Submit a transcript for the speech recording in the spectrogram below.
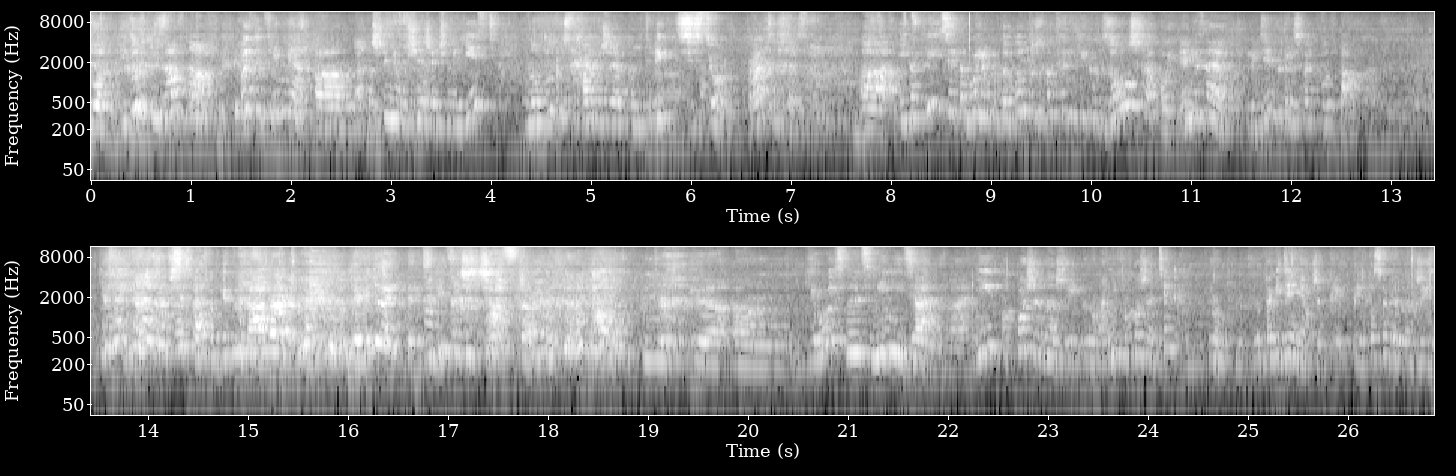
вот. И тут внезапно в этом фильме э, отношения мужчин и женщины есть, но тут выступает уже конфликт сестер, братьев сестер. А, и как видите, это более потому что как все-таки как Золушка, ой, я не знаю, вот, людей, которые спят вот так. Я знаю, я знаю, все спят вот где-то так. Я видела эти лица очень часто. А вот э, э, герои становятся менее идеальными. Похожи на жизнь, ну, они похожи на тех, ну, на поведение уже приспособленное к жизни.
